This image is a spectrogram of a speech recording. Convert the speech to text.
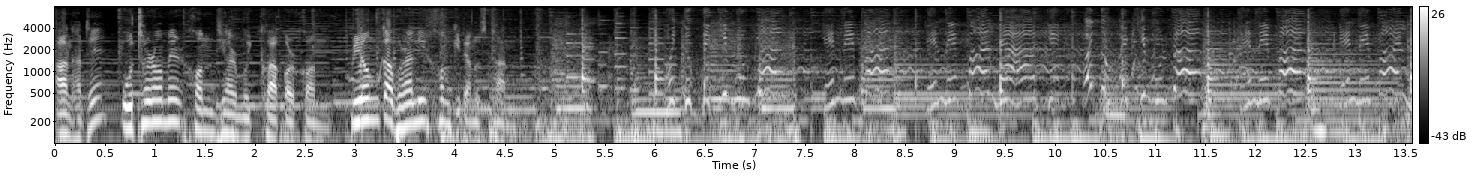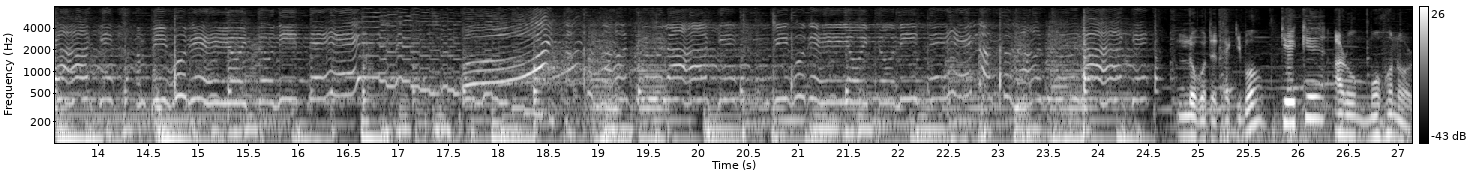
আনহাতে উঠৰমেৰ সন্ধিয়াৰ মুখ্য আকৰ্ষণ প্ৰিয়ংকা ভঁৰালীৰ সংগীতানুষ্ঠান লগতে থাকিব কে কে আৰু মোহনৰ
